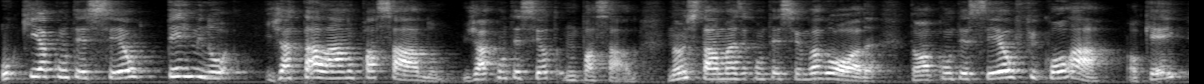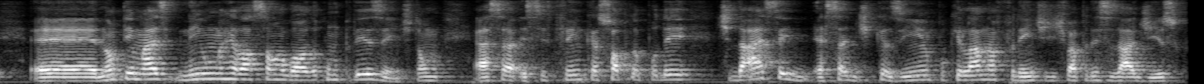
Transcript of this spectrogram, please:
o que aconteceu terminou, já está lá no passado, já aconteceu no passado, não está mais acontecendo agora. Então aconteceu, ficou lá, ok? É, não tem mais nenhuma relação agora com o presente. Então essa, esse think é só para poder te dar essa, essa dicasinha, porque lá na frente a gente vai precisar disso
